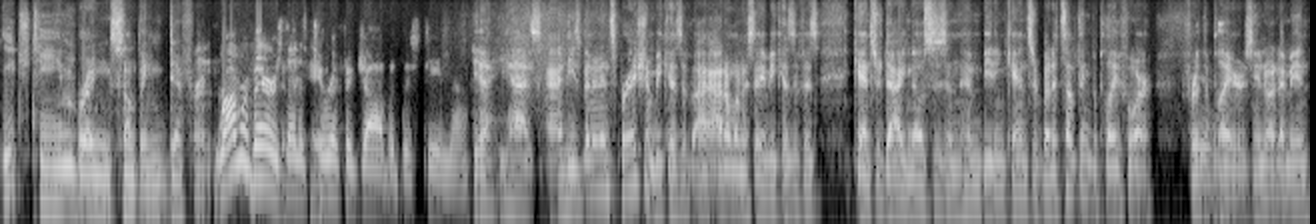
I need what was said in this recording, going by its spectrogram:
each team brings something different. Ron Rivera's At done a table. terrific job with this team now. Yeah, he has. And he's been an inspiration because of, I, I don't want to say because of his cancer diagnosis and him beating cancer, but it's something to play for, for the players. You know what I mean?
